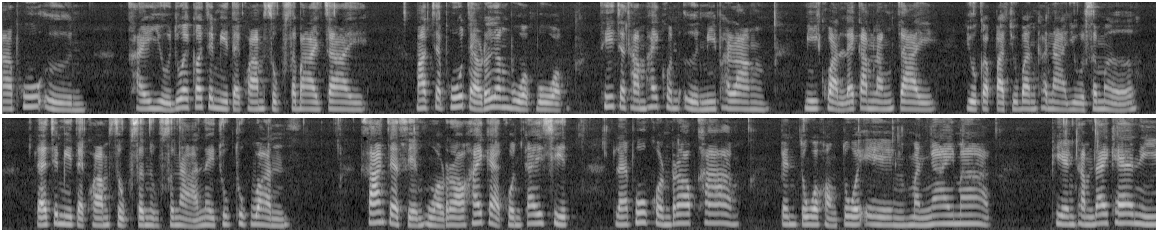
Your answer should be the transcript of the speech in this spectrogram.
าผู้อื่น ใครอยู่ด้วยก็จะมีแต่ความสุขสบายใจ มักจะพูดแต่เรื่องบวกบวกๆที่จะทำให้คนอื่นมีพลัง มีขวัญและกำลังใจ อยู่กับปัจจุบันขณะอยู่เสมอ และจะมีแต่ความสุขสนุกสนานในทุกๆวัน สร้างแต่เสียงหัวเราะให้แก่คนใกล้ชิด และผู้คนรอบข้าง เป็นตัวของตัวเองมันง่ายมาก เพียงทำได้แค่นี้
